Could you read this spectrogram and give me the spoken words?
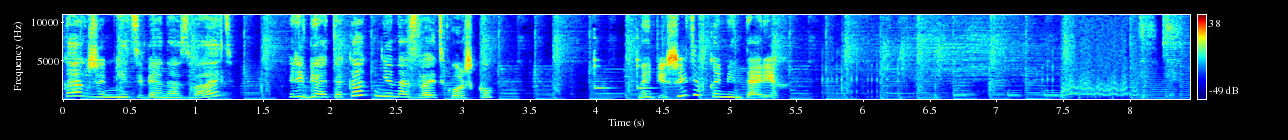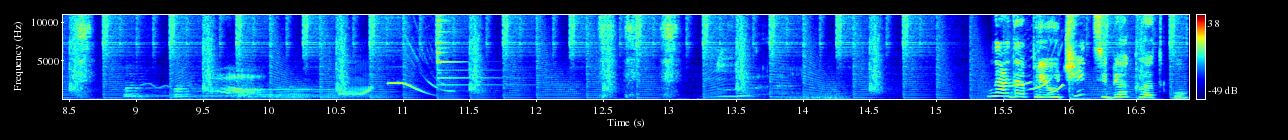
Как же мне тебя назвать? Ребята, как мне назвать кошку? Напишите в комментариях. Надо приучить тебя к лотку.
